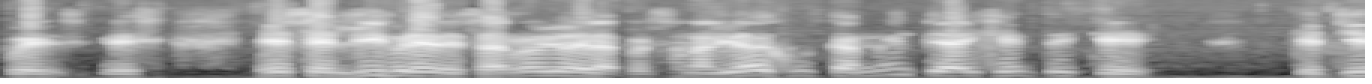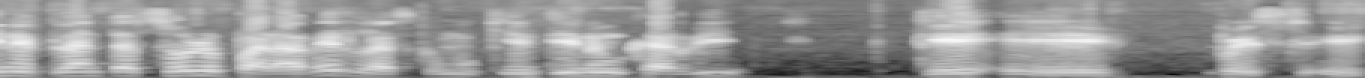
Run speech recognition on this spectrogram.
pues es, el libre desarrollo de la personalidad. Justamente hay gente que, que tiene plantas solo para verlas, como quien tiene un jardín que eh, pues eh,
